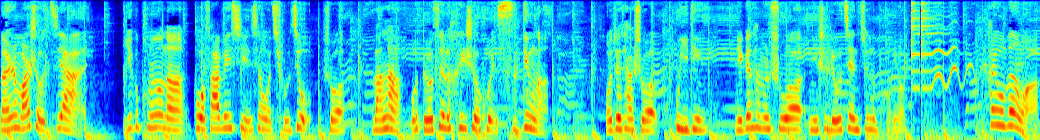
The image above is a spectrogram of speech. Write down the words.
晚上玩手机啊，一个朋友呢给我发微信向我求救，说完了，我得罪了黑社会，死定了。我对他说不一定，你跟他们说你是刘建军的朋友。他又问我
